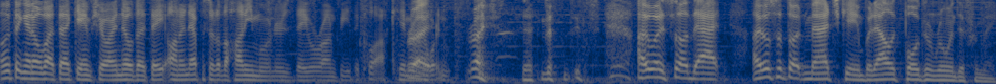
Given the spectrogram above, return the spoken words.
Only thing I know about that game show, I know that they on an episode of The Honeymooners, they were on Beat the Clock. Him right, and Norton. Right. I always saw that. I also thought Match Game, but Alec Baldwin ruined it for me.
